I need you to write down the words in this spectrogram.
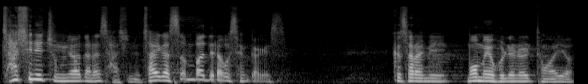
자신이 중요하다는 40년, 자기가 썸바디라고 생각했어요. 그 사람이 몸의 훈련을 통하여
